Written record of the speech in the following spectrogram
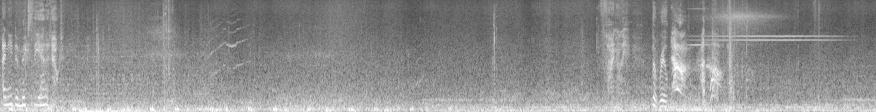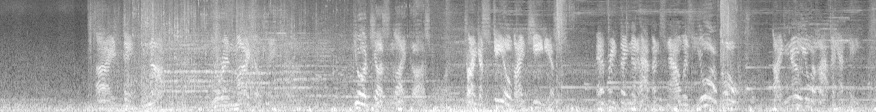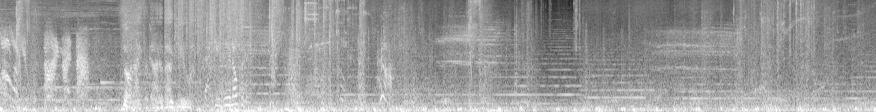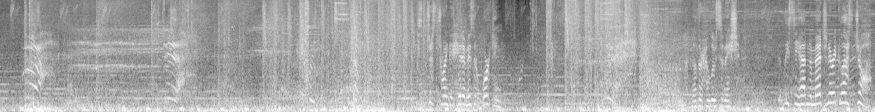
I need to mix the antidote. Finally, the real. You're ah! Trying to hit him isn't working. Another hallucination. At least he had an imaginary glass jaw.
